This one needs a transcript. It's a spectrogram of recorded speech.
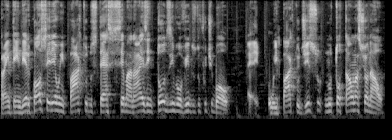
para entender qual seria o impacto dos testes semanais em todos os envolvidos do futebol. É, o impacto disso no total nacional.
